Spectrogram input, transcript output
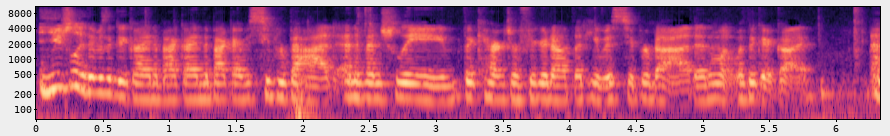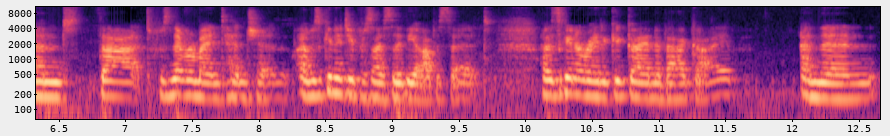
usually there was a good guy and a bad guy, and the bad guy was super bad, and eventually the character figured out that he was super bad and went with a good guy. And that was never my intention. I was going to do precisely the opposite. I was going to write a good guy and a bad guy, and then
